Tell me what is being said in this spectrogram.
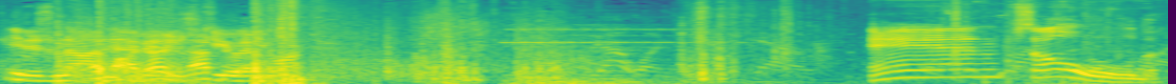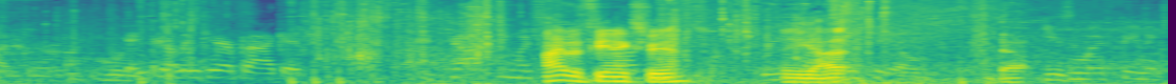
He does not Oh have God, his that's anymore. Got one. And sold. Incoming care package. I have a Phoenix for you. You got it. Using my Phoenix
